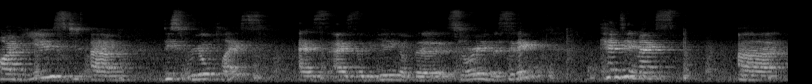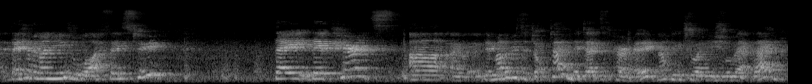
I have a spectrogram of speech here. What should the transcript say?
I've used um, this real place as, as the beginning of the story and the setting. Kensy and Max, uh, they have an unusual life, these two. They, their parents, are, uh, their mother is a doctor and their dad's a paramedic, nothing too unusual about that,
